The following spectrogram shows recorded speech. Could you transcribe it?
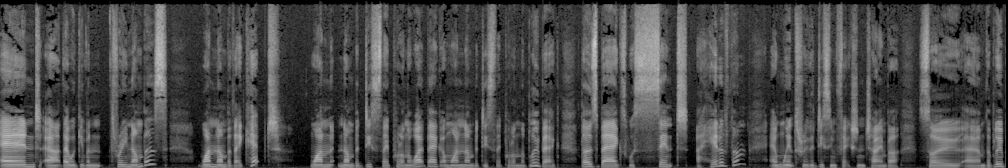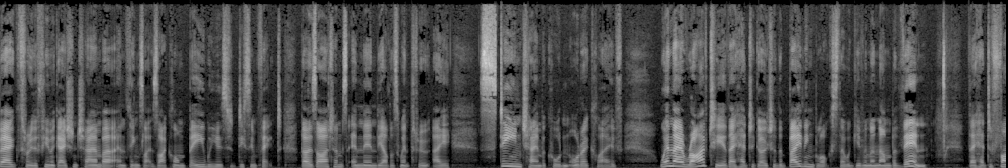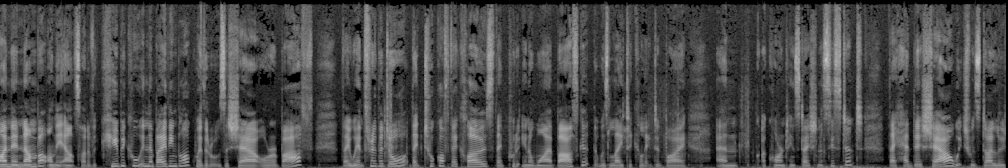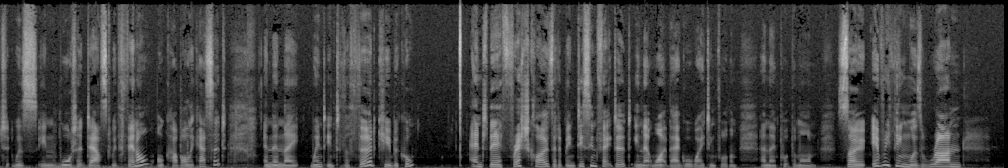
And uh, they were given three numbers. One number they kept, one number disc they put on the white bag and one number disc they put on the blue bag. Those bags were sent ahead of them and went through the disinfection chamber. So um, the blue bag through the fumigation chamber and things like Zyklon B were used to disinfect those items, and then the others went through a steam chamber called an autoclave. When they arrived here, they had to go to the bathing blocks. They were given a number then. They had to find their number on the outside of a cubicle in the bathing block, whether it was a shower or a bath. They went through the door, they took off their clothes, they put it in a wire basket that was later collected by an, a quarantine station assistant. They had their shower, which was diluted, was in water doused with phenol or carbolic acid, and then they went into the third cubicle and their fresh clothes that had been disinfected in that white bag were waiting for them and they put them on. So everything was run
